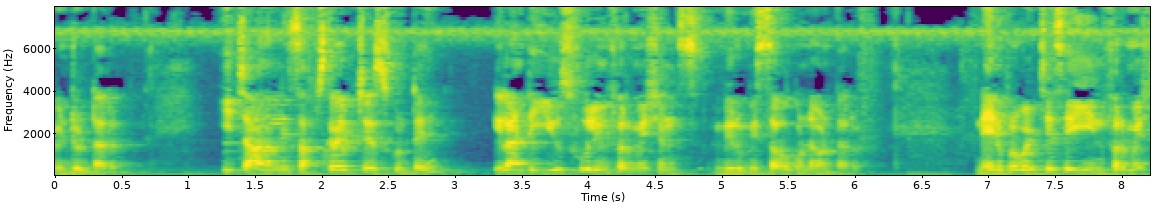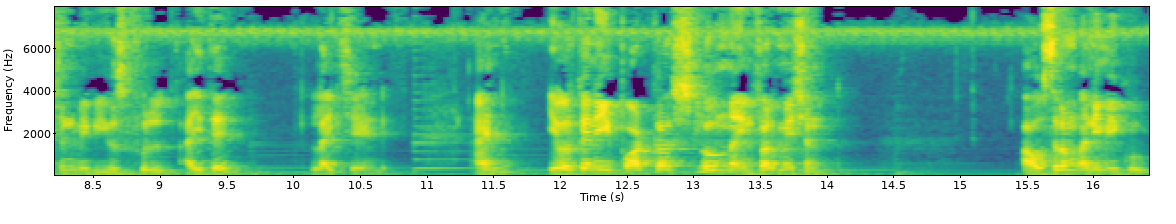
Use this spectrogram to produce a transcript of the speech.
వింటుంటారు. ఈ ఛానల్ని సబ్స్క్రైబ్ చేసుకుంటే ఇలాంటి యూస్ఫుల్ ఇన్ఫర్మేషన్స్ మీరు మిస్ అవ్వకుండా ఉంటారు. నేను ప్రొవైడ్ చేసే ఈ ఇన్ఫర్మేషన్ మీకు యూస్ఫుల్ అయితే లైక్ చేయండి. అండ్ ఎవరికైనా ఈ పాడ్కాస్ట్లో ఉన్న ఇన్ఫర్మేషన్ అవసరం అని మీకు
